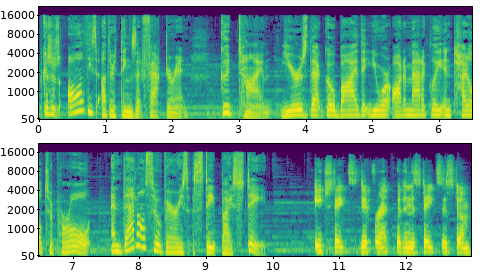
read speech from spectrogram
Because there's all these other things that factor in good time, years that go by that you are automatically entitled to parole. And that also varies state by state. Each state's different, but in the state system,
